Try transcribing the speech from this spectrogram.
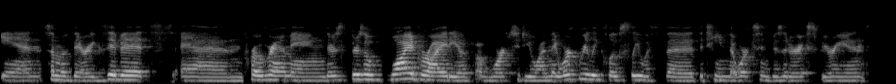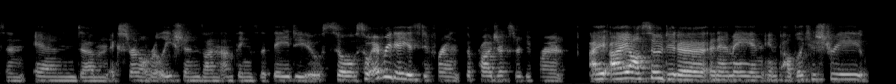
in some of their exhibits and programming. There's there's a wide variety of, of work to do and they work really closely with the, the team that works in visitor experience and, and um, external relations on, on things that they do. So so every day is different. The projects are different. I, I also did a, an MA in, in public history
